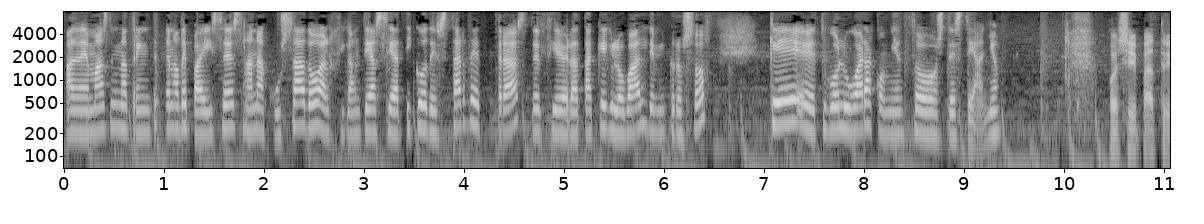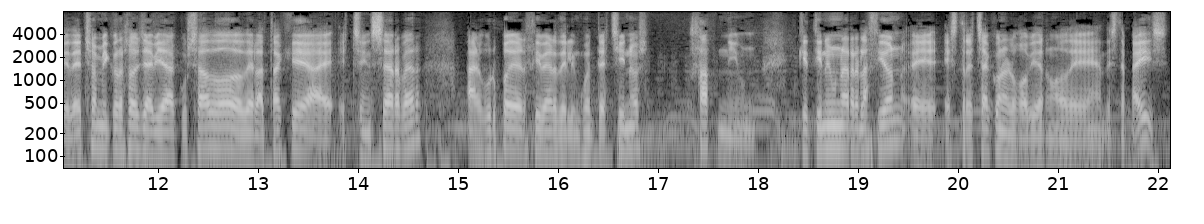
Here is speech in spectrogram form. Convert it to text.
además de una treintena de países, han acusado al gigante asiático de estar detrás del ciberataque global de Microsoft que eh, tuvo lugar a comienzos de este año. Pues sí, Patri. De hecho, Microsoft ya había acusado del ataque a Exchange Server al grupo de ciberdelincuentes chinos Hafnium, que tiene una relación eh, estrecha con el gobierno de, este país.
